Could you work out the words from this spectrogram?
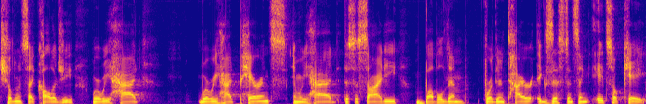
children's psychology, where we had where we had parents and we had the society bubble them for their entire existence saying it's okay.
